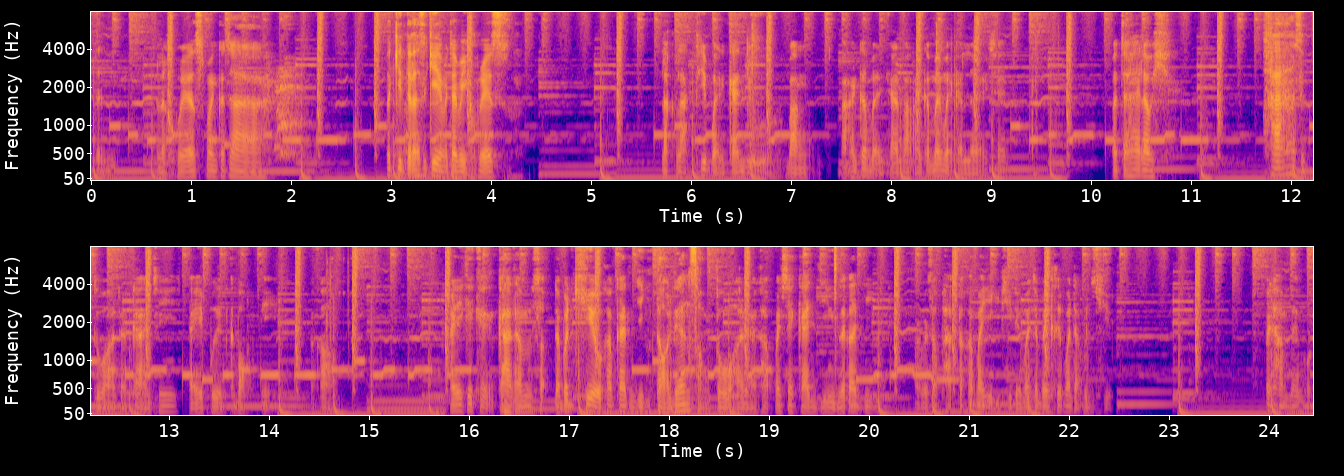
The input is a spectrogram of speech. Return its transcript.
แต่ละเควสมันก็จะ สกินแต่ละสกินมันจะมีเควสหลักๆที่เหมือนกันอยู่บางบางอันก็เหมือนกันบางอันก็ไม่เหมือนกันเลย เช่น มันจะให้เราค่า50 ตัวจากการที่ใช้ปืนกระบอกนี้แล้วก็อันนี้คือการทำดับเบิลคิลครับการยิงต่อเนื่อง2ตัวนะครับไม่ใช่การยิงแล้วก็ยิงไปสักพักแล้วก็มายิงอีกทีเดี๋ยวมันจะไม่ขึ้นมาดับเบิลคิลไปทำในหมด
